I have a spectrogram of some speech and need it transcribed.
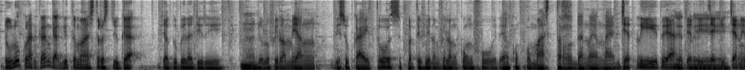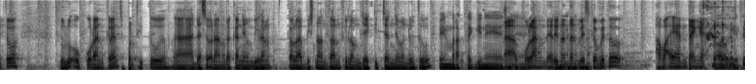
dulu keren keren kayak gitu mas terus juga jago bela diri Nah, Hmm. dulu film yang disuka itu seperti film-film kungfu gitu ya kungfu master dan lain-lain Jet Li itu ya Jet Jet, Li. Jackie Chan itu dulu ukuran keren seperti itu nah ada seorang rekan yang bilang kalau habis nonton film Jackie Chan zaman dulu tuh Pengen meraktekin ya. nah, pulang dari nonton bioskop itu awak enteng kan Oh gitu.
